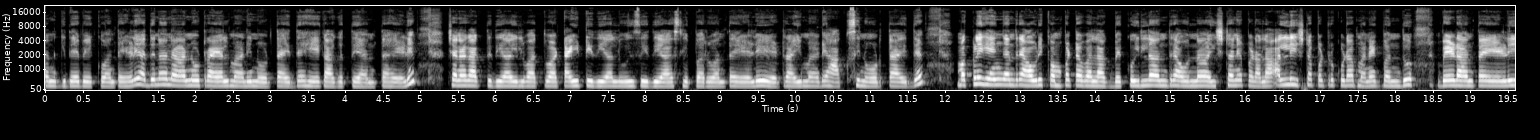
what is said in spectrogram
ನನಗಿದೇ ಬೇಕು ಅಂತ ಹೇಳಿ ಅದನ್ನು ನಾನು ಟ್ರಯಲ್ ಮಾಡಿ ನೋಡ್ತಾ ಇದ್ದೆ. ಹೇಗಾಗುತ್ತೆ ಅಂತ ಹೇಳಿ. ಚೆನ್ನಾಗಾಗ್ತಿದೆಯಾ ಇಲ್ವಾ ಅಥವಾ ಟೈಟ್ ಇದೆಯಾ ಲೂಸ್ ಇದೆಯಾ ಸ್ಲಿಪ್ಪರು ಅಂತ ಹೇಳಿ ಟ್ರೈ ಮಾಡಿ ಹಾಕ್ಸಿ ನೋಡ್ತಾ ಇದ್ದೆ. ಮಕ್ಕಳಿಗೆ ಹೆಂಗಂದ್ರೆ ಅವ್ರಿಗೆ ಕಂಫರ್ಟಬಲ್ ಆಗಬೇಕು. ಇಲ್ಲ ಅಂದರೆ ಅವನ್ನ ಇಷ್ಟನೇ ಪಡಲ್ಲ ಅಲ್ಲಿ ಇಷ್ಟಪಟ್ಟರು ಕೂಡ ಮನೆಗೆ ಬಂದು ಬೇಡ ಅಂತ ಹೇಳಿ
